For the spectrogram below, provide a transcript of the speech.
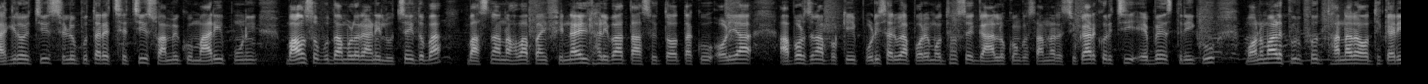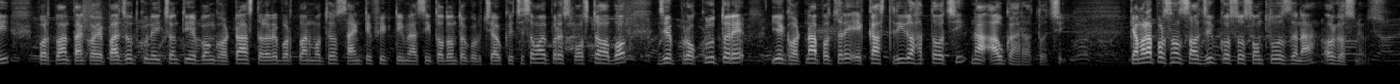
লাগি রয়েছে শিলুপুতার ছেচি স্বামী মারি পুঁ বাউঁশ বুদামূলের আনি লুচাই দেবা বাসনা নহবা ফিনাইল ঢাড়া তা সহিত তাকে অলিয়া আবর্জনা পকাই পোড়ি সারা পরে সে গাঁ লোক সামনে স্বীকার করেছি এবে স্ত্রী কু বনমালপুর থানার অধিকারী बर्तान हेफाजत कु घटनास्थल बर्तन्टिफिक टिम आसि तद गरौँ कि समय पर स्पष्ट हे प्रकृतले ये घटना पछा एकीर हात अची ना पर्सन संजीव कसो सन्तोष जेना अर्गस न्यूज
